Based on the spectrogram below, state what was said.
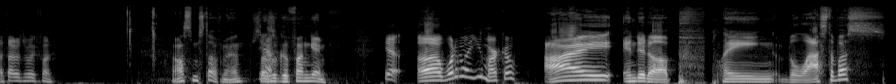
I thought it was really fun. Awesome stuff, man. Sounds Yeah. like a good fun game. Yeah. Uh, what about you, Marco? I ended up playing The Last of Us.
